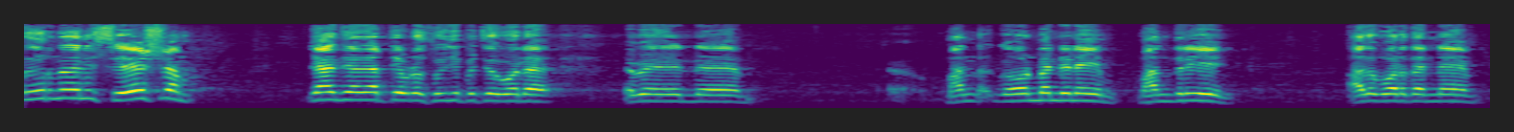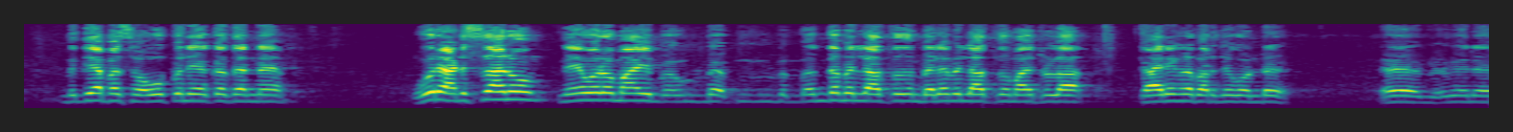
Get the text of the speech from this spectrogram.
തീർന്നതിന് ശേഷം ഞാൻ നേരത്തെ ഇവിടെ സൂചിപ്പിച്ചതുപോലെ പിന്നെ ഗവൺമെന്റിനെയും മന്ത്രിയെയും അതുപോലെ തന്നെ വിദ്യാഭ്യാസ വകുപ്പിനെയൊക്കെ തന്നെ ഒരു അടിസ്ഥാനവും ബ- ബന്ധമില്ലാത്തതും ബലമില്ലാത്തതുമായിട്ടുള്ള കാര്യങ്ങൾ പറഞ്ഞുകൊണ്ട് പിന്നെ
